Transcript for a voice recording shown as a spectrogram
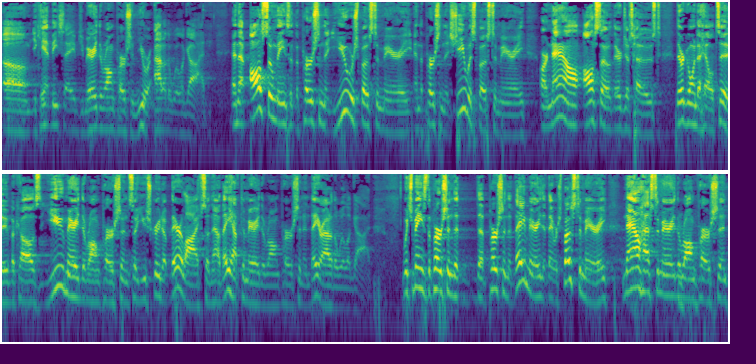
Um, you can't be saved. You married the wrong person. You are out of the will of God. And that also means that the person that you were supposed to marry and the person that she was supposed to marry are now also, they're just hosed. They're going to hell too because you married the wrong person, so you screwed up their life, so now they have to marry the wrong person and they are out of the will of God. Which means the person that the person that they married that they were supposed to marry now has to marry the wrong person.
